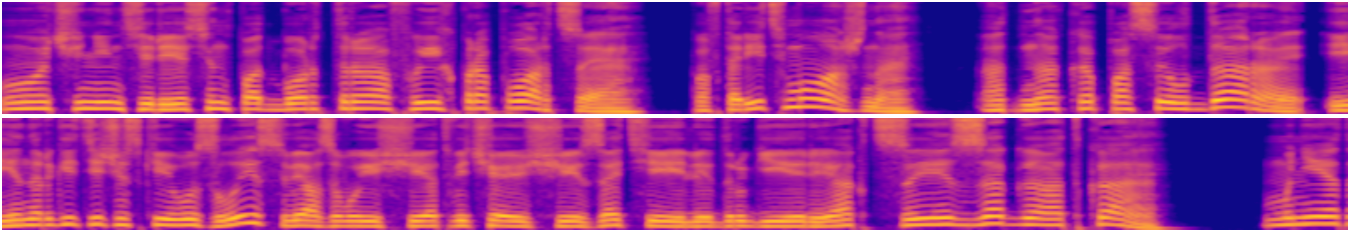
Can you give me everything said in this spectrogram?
«Очень интересен подбор трав и их пропорция. Повторить можно. Однако посыл дара и энергетические узлы, связывающие отвечающие за те или другие реакции, загадка. Мне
